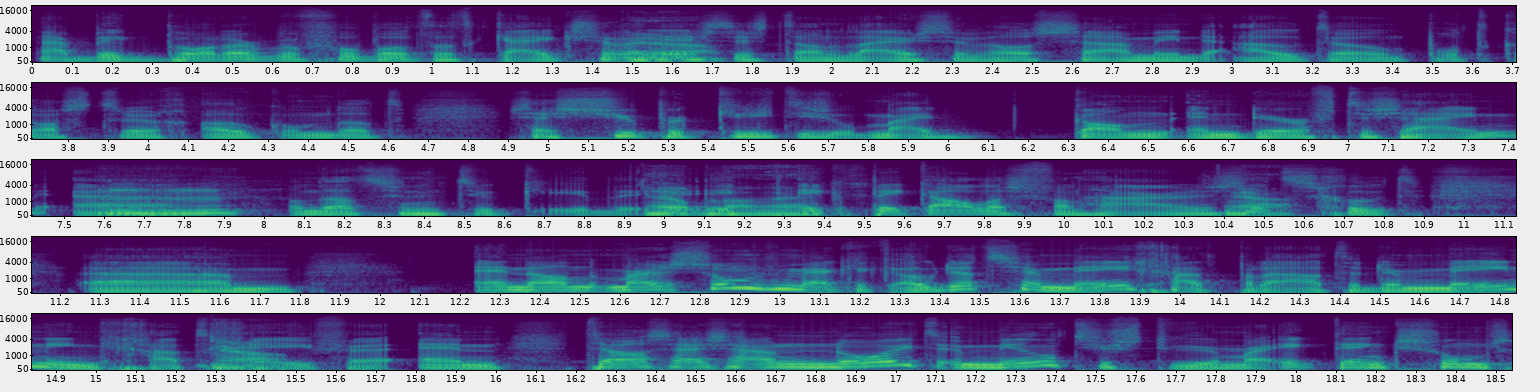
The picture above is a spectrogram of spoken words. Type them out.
nou Big Brother bijvoorbeeld, dat kijkt ze wel Ja. eens. Dus dan luisteren we wel samen in de auto een podcast terug. Ook omdat zij super kritisch op mij kan en durft te zijn. Eh, Mhm. Omdat ze natuurlijk, ik, pik alles van haar, dus Ja. dat is goed. Ehm, en dan, maar soms merk ik ook dat zij mee gaat praten, er mening gaat Ja. geven. En terwijl zij zou nooit een mailtje sturen, maar ik denk soms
